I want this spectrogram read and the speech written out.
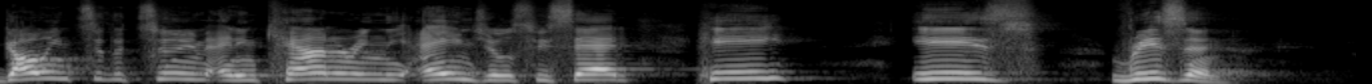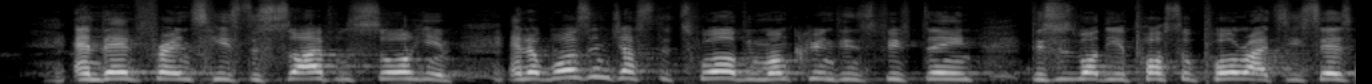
going to the tomb and encountering the angels who said, He is risen. And then, friends, his disciples saw him. And it wasn't just the 12 in 1 Corinthians 15. This is what the Apostle Paul writes. He says,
